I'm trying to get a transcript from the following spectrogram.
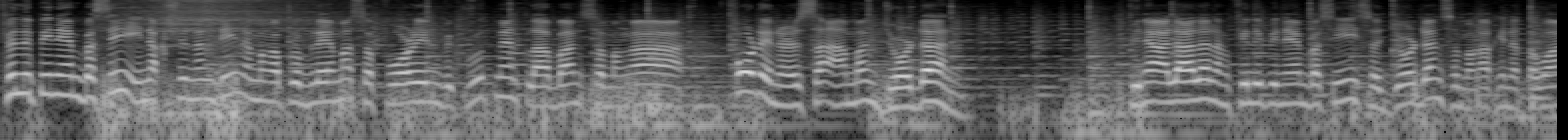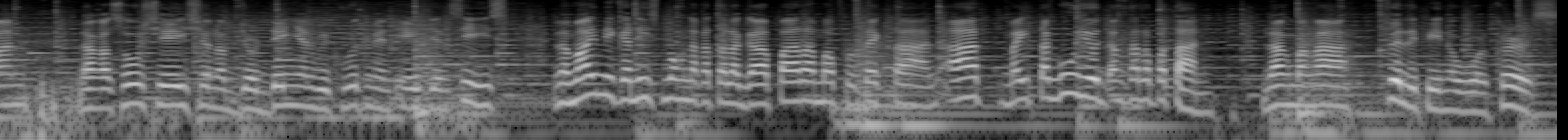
Philippine Embassy, inaksyonan din ang mga problema sa foreign recruitment laban sa mga foreigners sa Amman, Jordan. Pinaalala ng Philippine Embassy sa Jordan sa mga kinatawan ng Association of Jordanian Recruitment Agencies na may mekanismong nakatalaga para maprotektahan at may taguyod ang karapatan ng mga Filipino workers.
